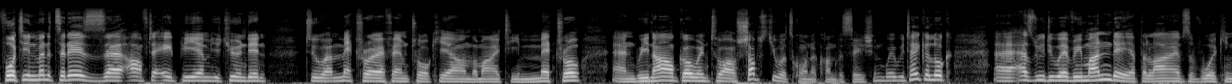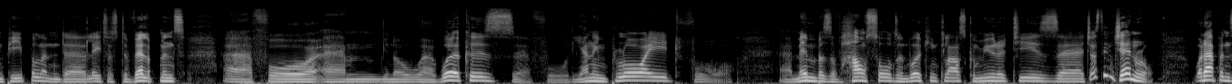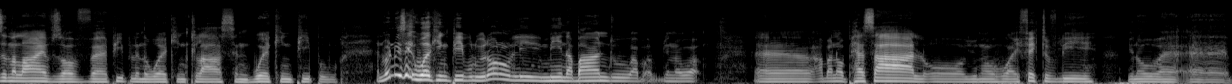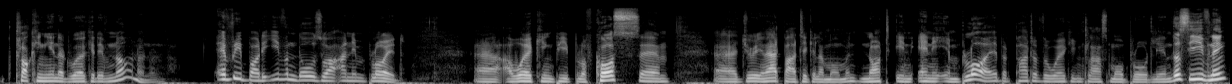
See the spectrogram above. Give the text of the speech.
14 minutes it is uh, after 8 p.m. You tuned in to uh, Metro FM talk here on the Mighty Metro. And we now go into our Shop Stewards Corner conversation where we take a look, uh, as we do every Monday, at the lives of working people and uh, latest developments uh, for, um, you know, workers, for the unemployed, for members of households and working class communities, just in general what happens in the lives of uh, people in the working class and working people. And when we say working people, we don't only mean abantu, you know, uh, abano pesal or you know who are effectively, you know, uh, uh, clocking in at work at no, no, no, no. Everybody, even those who are unemployed. Uh, are working people, of course, um, uh, during that particular moment, not in any employ, but part of the working class more broadly. And this evening,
